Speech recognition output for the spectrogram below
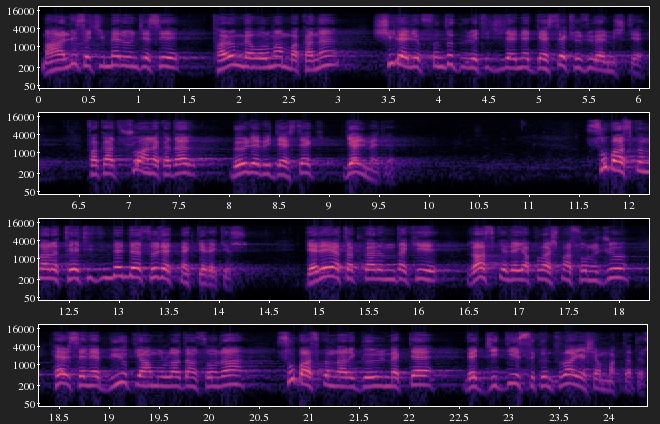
Mahalli seçimler öncesi Tarım ve Orman Bakanı Şileli fındık üreticilerine destek sözü vermişti. Fakat şu ana kadar böyle bir destek gelmedi. Su baskınları tehditinden de söz etmek gerekir. Dere yataklarındaki rastgele yapılaşma sonucu her sene büyük yağmurlardan sonra su baskınları görülmekte ve ciddi sıkıntılar yaşanmaktadır.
